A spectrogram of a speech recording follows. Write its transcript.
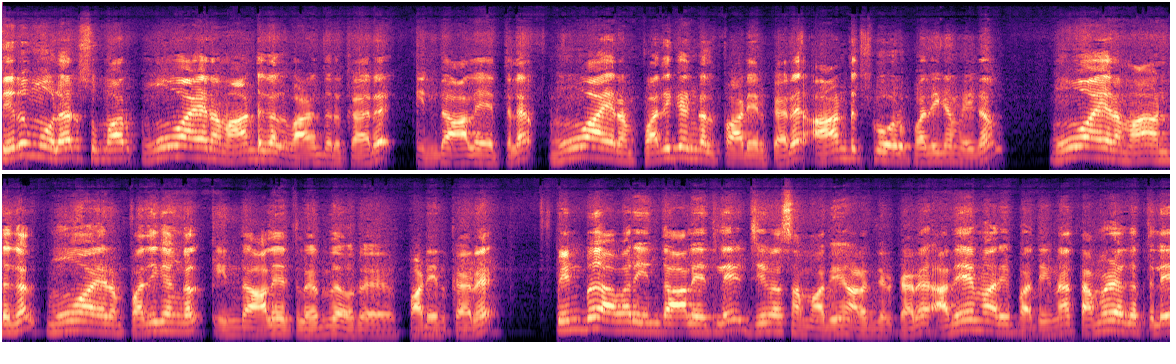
திருமூலர் சுமார் மூவாயிரம் ஆண்டுகள் வாழ்ந்திருக்காரு. இந்த ஆலயத்துல மூவாயிரம் பதிகங்கள் பாடியிருக்காரு. ஆண்டுக்கு ஒரு பதிகம் வீதம் மூவாயிரம் ஆண்டுகள் மூவாயிரம் பதிகங்கள் இந்த ஆலயத்துல இருந்து அவர் பாடியிருக்காரு. பின்பு அவர் இந்த ஆலயத்திலே ஜீவசமாதியும் அடைஞ்சிருக்காரு. அதே மாதிரி பாத்தீங்கன்னா தமிழகத்திலே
